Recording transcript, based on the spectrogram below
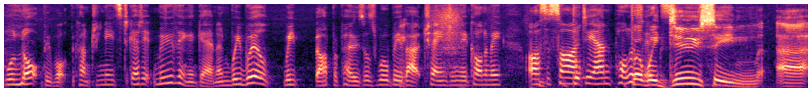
will not be what the country needs to get it moving again. And we will, we, our proposals will be about changing the economy, our society, but, and politics. But we do seem uh,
